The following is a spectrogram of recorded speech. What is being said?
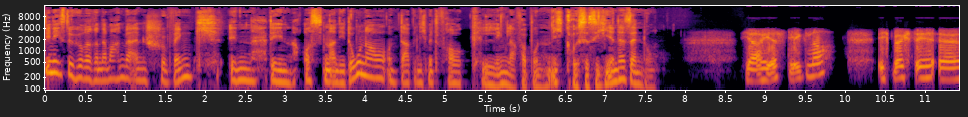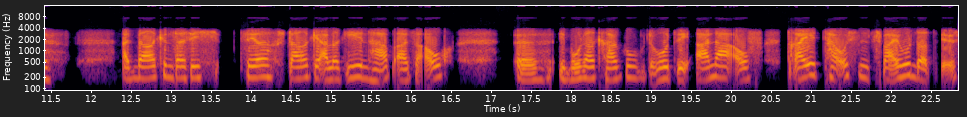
Die nächste Hörerin, da machen wir einen Schwenk in den Osten an die Donau und da bin ich mit Frau Klingler verbunden. Ich grüße Sie hier in der Sendung. Ja, hier ist Klingler. Ich möchte äh, anmerken, dass ich sehr starke Allergien habe, also auch äh, Immunerkrankung, wo die ANA auf 3200 ist.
